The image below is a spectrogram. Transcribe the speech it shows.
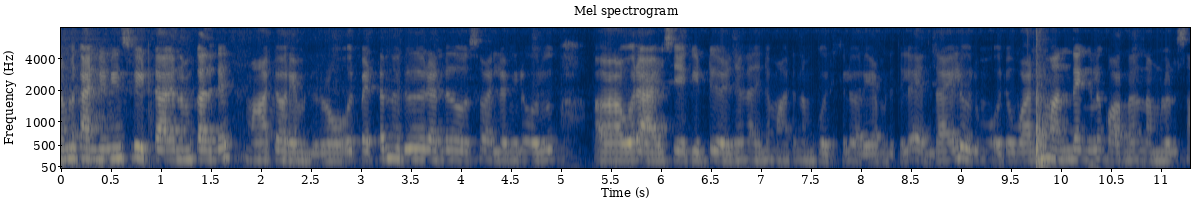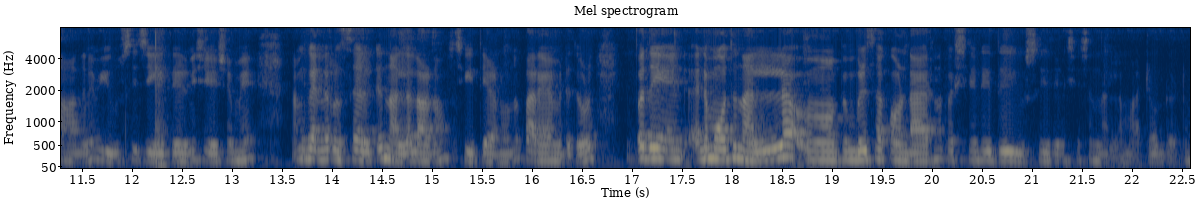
നമ്മൾ കണ്ടിന്യൂസ്ലി ഇട്ടാലേ നമുക്ക് അതിന്റെ മാറ്റം അറിയാൻ പറ്റുള്ളൂ ഒരു പെട്ടെന്ന് ഒരു രണ്ട് ദിവസം അല്ലെങ്കിൽ ഒരു ഒരാഴ്ചയൊക്കെ ഇട്ട് കഴിഞ്ഞാൽ അതിന്റെ മാറ്റം നമുക്ക് ഒരിക്കലും അറിയാൻ പറ്റത്തില്ല. എന്തായാലും ഒരു ഒരു വൺ മന്ത് എങ്കിലും കുറഞ്ഞത് നമ്മളൊരു സാധനം യൂസ് ചെയ്തതിന് ശേഷമേ നമുക്ക് അതിന്റെ റിസൾട്ട് നല്ലതാണോ ചീത്തയാണോ എന്ന് പറയാൻ പറ്റത്തുള്ളൂ. ഇപ്പോൾ ഇത് എന്റെ മുഖത്ത് നല്ല പിമ്പിൾസൊക്കെ ഉണ്ടായിരുന്നു. പക്ഷേ ഇത് യൂസ് ചെയ്തതിന് ശേഷം നല്ല മാറ്റമുണ്ട് കേട്ടോ.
